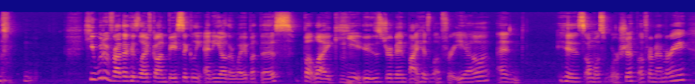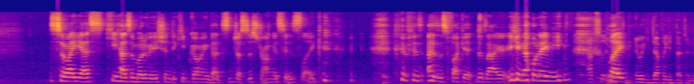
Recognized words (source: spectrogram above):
he would have rather his life gone basically any other way but this, but like he mm-hmm. is driven by his love for Eo and his almost worship of her memory. so I guess he has a motivation to keep going that's just as strong as his like his, as his fuck it desire. You know what I mean? Absolutely. Like- and we can definitely get that to,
